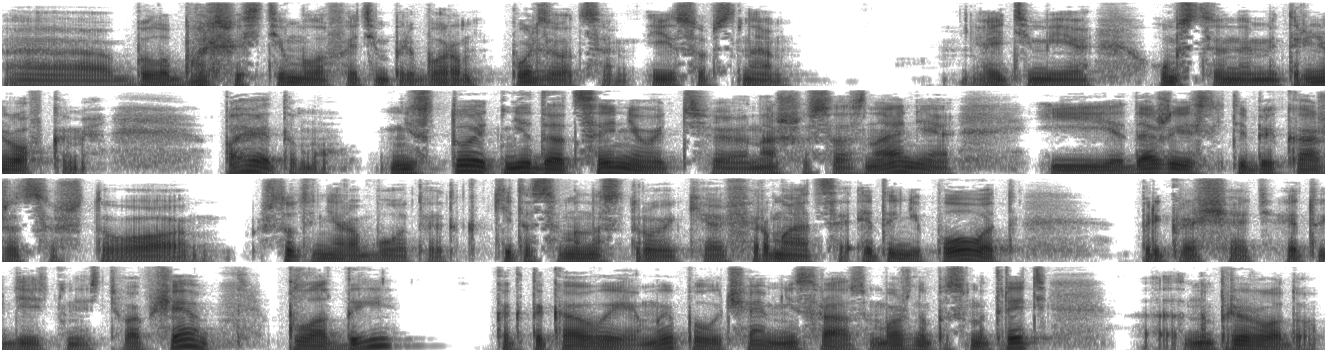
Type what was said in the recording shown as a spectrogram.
э, было больше стимулов этим прибором пользоваться. И, собственно, этими умственными тренировками. Поэтому не стоит недооценивать э, наше сознание, и даже если тебе кажется, что что-то не работает, какие-то самонастройки, аффирмации, это не повод прекращать эту деятельность. Вообще плоды, как таковые, мы получаем не сразу. Можно посмотреть э, на природу.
